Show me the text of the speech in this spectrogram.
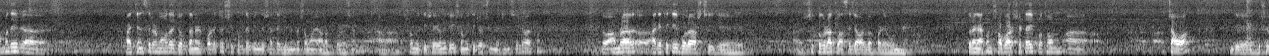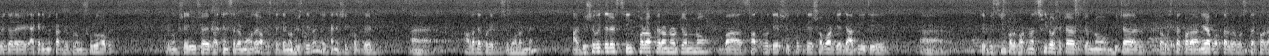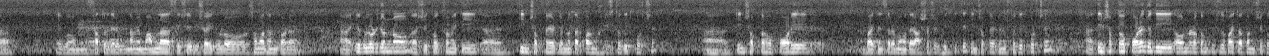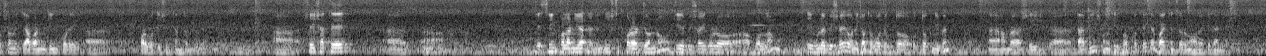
আমাদের vice chancellor মহোদয় যোগদানের পরে তো শিক্ষকদের বৃন্দের সাথে বিভিন্ন সময় আলাপ করেছেন। সমিতি সেই অনুযায়ী সমিতিরও মিটিং ছিল এখন। তো আমরা আগে থেকেই বলে আসছি যে শিক্ষকরা ক্লাসে যাওয়ার ব্যাপারে উন্মুখ সুতরাং এখন সবার সেটাই প্রথম চাওয়া যে বিশ্ববিদ্যালয়ের একাডেমিক কার্যক্রম শুরু হবে এবং সেই বিষয়ে ভাইস চ্যান্সেলর মহোদয় অফিস থেকে নোটিশ দেবেন। এখানে শিক্ষকদের আলাদা করে কিছু বলার নেই। আর বিশ্ববিদ্যালয়ের শৃঙ্খলা ফেরানোর জন্য বা ছাত্রদের, শিক্ষকদের সবার যে দাবি যে যে বিশৃঙ্খল ঘটনা ছিল সেটার জন্য বিচার ব্যবস্থা করা, নিরাপত্তার ব্যবস্থা করা এবং ছাত্রদের নামে মামলা আছে সেই বিষয়গুলো সমাধান করা এগুলোর জন্য শিক্ষক সমিতি তিন সপ্তাহের জন্য তার কর্মসূচি স্থগিত করছে। তিন সপ্তাহ পরে ভাইস চ্যান্সেলর মহোদয়ের আশ্বাসের ভিত্তিতে তিন সপ্তাহের জন্য স্থগিত করছে। তিন সপ্তাহ পরে যদি অন্যরকম কিছু হয়, তখন শিক্ষক সমিতি আবার মিটিং করে পরবর্তী সিদ্ধান্ত নেবে। সেই সাথে যে শৃঙ্খলা নিশ্চিত করার জন্য যে বিষয়গুলো বললাম এইগুলো বিষয়ে উনি যথোপযুক্ত উদ্যোগ নেবেন। আমরা সেই দাবি সমিতির পক্ষ থেকে ভাইস চ্যান্সেলর মহোদয়কে জানিয়েছি।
